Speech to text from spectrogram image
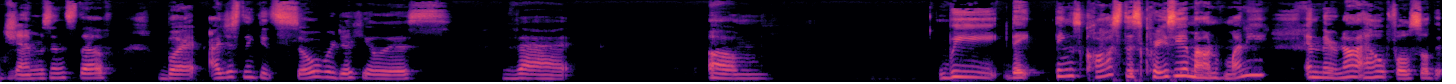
gems and stuff, but I just think it's so ridiculous that um we they things cost this crazy amount of money and they're not helpful. So the,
